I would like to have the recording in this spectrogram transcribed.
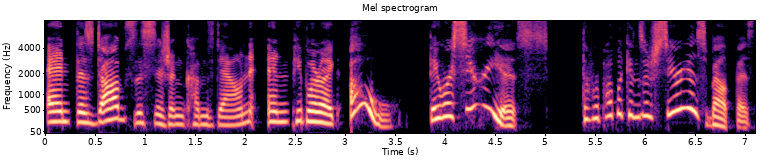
and this Dobbs decision comes down, and people are like, oh, they were serious. The Republicans are serious about this.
